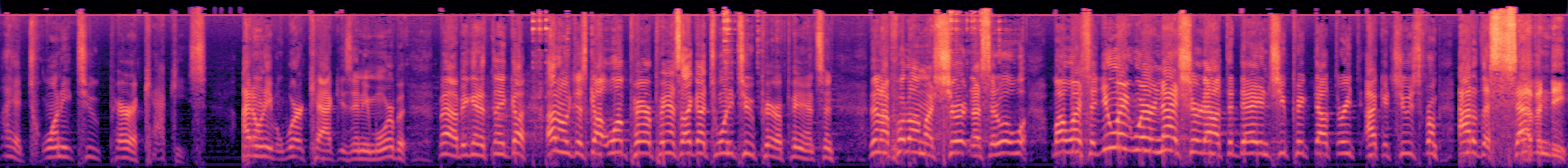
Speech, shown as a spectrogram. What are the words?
I had 22 pair of khakis. I don't even wear khakis anymore, but man, I began to thank God. I don't just got one pair of pants, I got 22 pair of pants. And then I put on my shirt and I said, Well, my wife said, You ain't wearing that shirt out today. And she picked out three I could choose from out of the 70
